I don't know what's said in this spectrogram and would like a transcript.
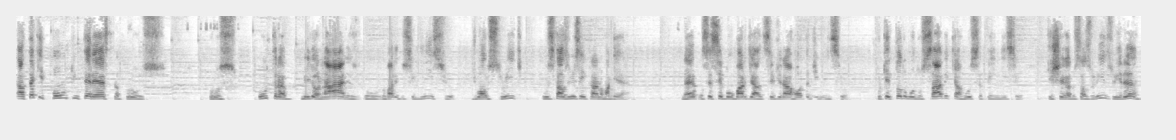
até que ponto interessa para os ultramilionários do, do Vale do Silício, de Wall Street, os Estados Unidos entrar numa guerra? Né? Você ser bombardeado, você virar a rota de míssil. Porque todo mundo sabe que a Rússia tem míssil que chega nos Estados Unidos, o Irã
